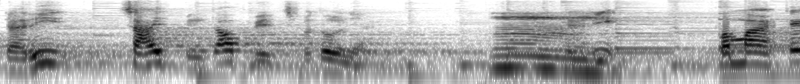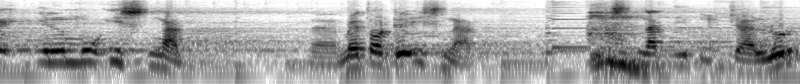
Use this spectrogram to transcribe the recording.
dari Said bin Taubid sebetulnya. Hmm. Jadi memakai ilmu isnad. Nah, metode isnad. Isnad itu jalur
